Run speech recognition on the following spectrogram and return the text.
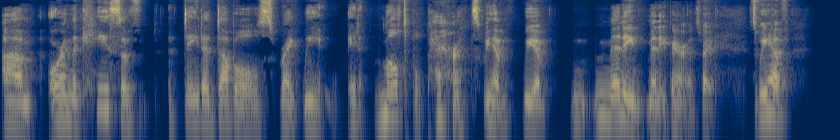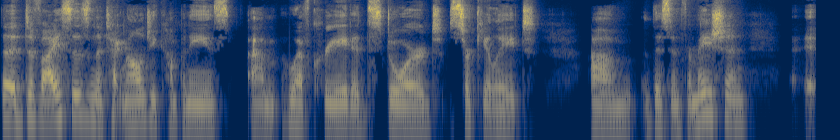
Um, or in the case of data doubles, right, we it multiple parents. We have we have many many parents, right? So we have the devices and the technology companies um, who have created, stored, circulate um, this information, eh,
